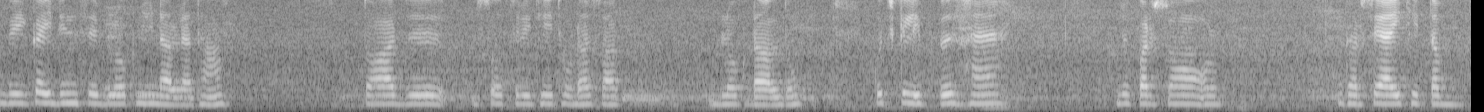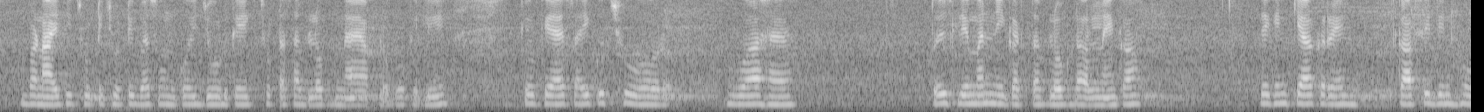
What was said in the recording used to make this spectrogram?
भाई, कई दिन से ब्लॉग नहीं डाल रहा था। तो आज सोच रही थी थोड़ा सा ब्लॉग डाल दूँ। कुछ क्लिप हैं जो परसों और घर से आई थी, तब बनाई थी छोटी छोटी बस उनको ही जोड़ के एक छोटा सा ब्लॉग बनाया आप लोगों के लिए। क्योंकि ऐसा ही कुछ और हुआ है। तो इसलिए मन नहीं करता ब्लॉग डालने का। लेकिन क्या करें, काफ़ी दिन हो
